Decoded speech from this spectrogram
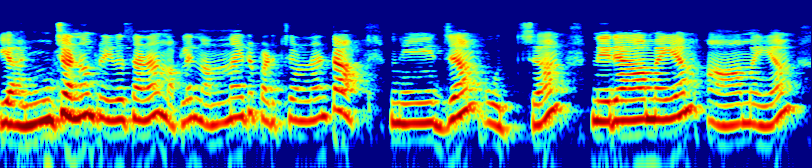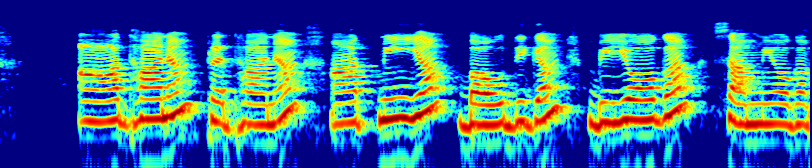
ഈ അഞ്ചെണ്ണം പ്രീവിയസ് ആണ്. മക്കളെ നന്നായിട്ട് പഠിച്ചോളണം കേട്ടോ. നീചം ഉച്ചം നിരാമയം ആമയം ആധാനം പ്രധാനം ആത്മീയം ഭൗതികം വിയോഗം സംയോഗം.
